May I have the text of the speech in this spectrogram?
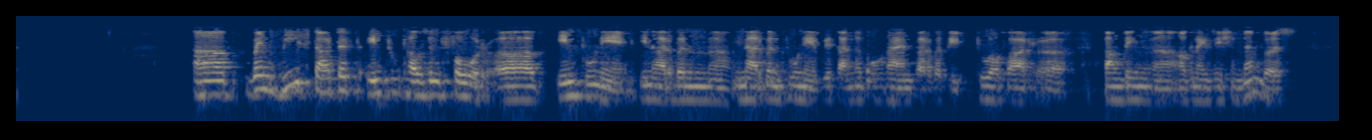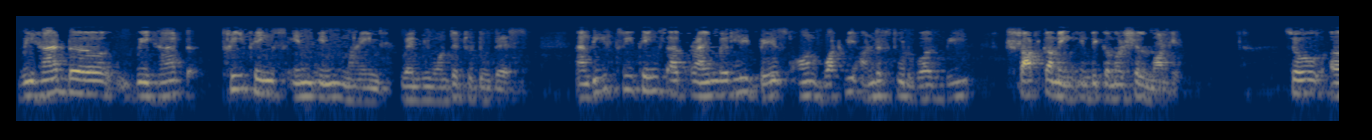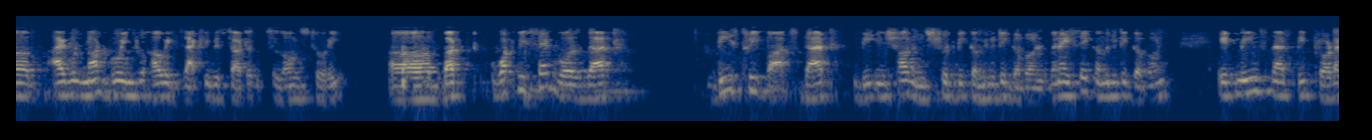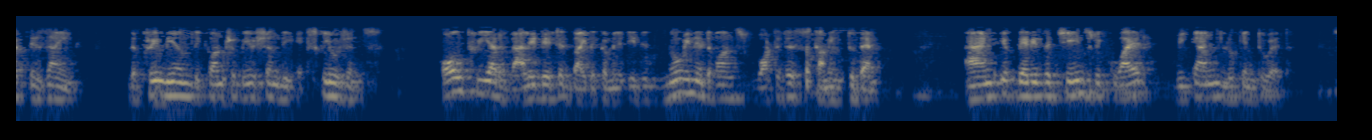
Uh, when we started in 2004 uh, in Pune, in urban uh, in urban Pune with Annapurna and Parvati, two of our uh, founding uh, organization members, we had we had three things in in mind when we wanted to do this. And these three things are primarily based on what we understood was the shortcoming in the commercial model. So uh, I will not go into how exactly we started. It's a long story. Uh, but what we said was that these three parts that the insurance should be community governed. When I say community governed, it means that the product design, the premium, the contribution, the exclusions, all three are validated by the community. They know in advance what it is coming to them. And if there is a change required, we can look into it.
